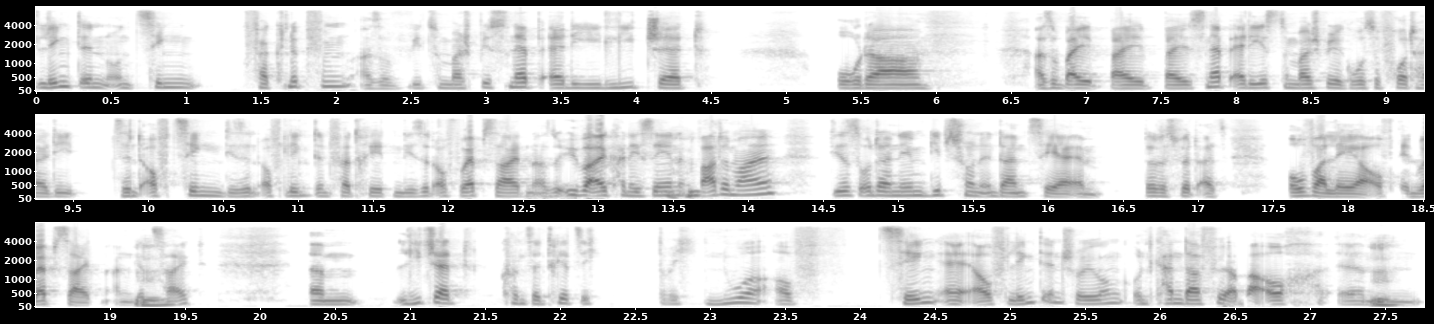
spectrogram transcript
LinkedIn und Zing verknüpfen, also wie zum Beispiel SnapAddy, LeadJet oder also bei, bei, bei SnapAddy ist zum Beispiel der große Vorteil, die sind auf Zing, die sind auf LinkedIn vertreten, die sind auf Webseiten, also überall kann ich sehen, mhm. warte mal, dieses Unternehmen gibt es schon in deinem CRM. Das wird als Overlayer auf den Webseiten angezeigt. Mhm. Ähm, LeadJet konzentriert sich, glaube ich, nur auf Zing, äh, auf LinkedIn, Entschuldigung, und kann dafür aber auch ähm, mhm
